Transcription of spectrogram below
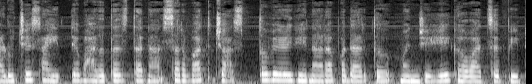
लाडूचे साहित्य भाजत असताना सर्वात जास्त वेळ घेणारा पदार्थ म्हणजे हे गव्हाचं पीठ.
